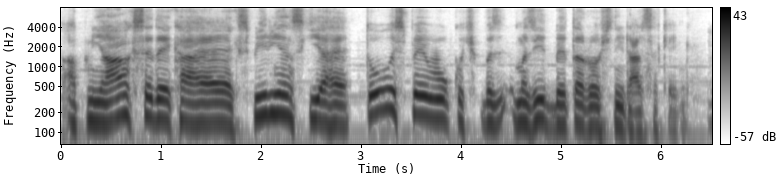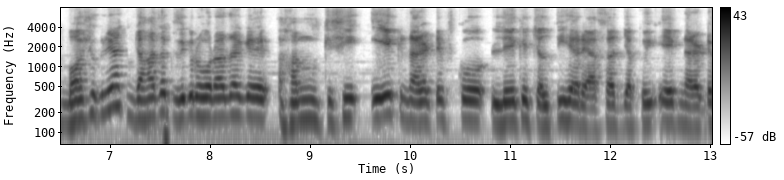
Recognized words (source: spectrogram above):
اپنی آنکھ سے دیکھا ہے ایکسپیرینس کیا ہے۔ تو اس پہ وہ کچھ مزید بہتر روشنی ڈال سکیں گے۔ بہت شکریہ، جہاں تک ذکر ہو رہا تھا کہ ہم کسی ایک نیریٹو کو لے کے چلتی ہے ریاست یا کوئی ایک نیریٹو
